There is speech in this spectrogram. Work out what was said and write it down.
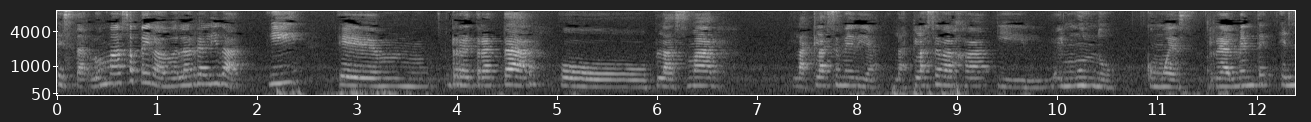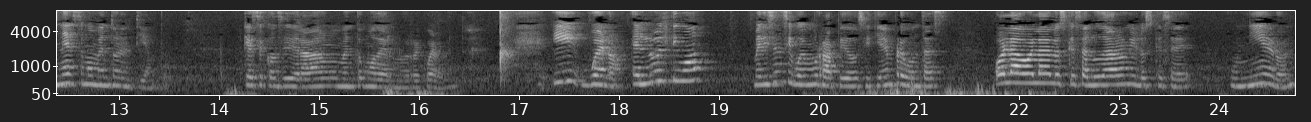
estar lo más apegado a la realidad y Em, retratar o plasmar la clase media, la clase baja y el mundo como es realmente en ese momento en el tiempo, que se consideraba un momento moderno, recuerden. Y bueno, el último, me dicen si voy muy rápido, si tienen preguntas. Hola, hola, los que saludaron y los que se unieron.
